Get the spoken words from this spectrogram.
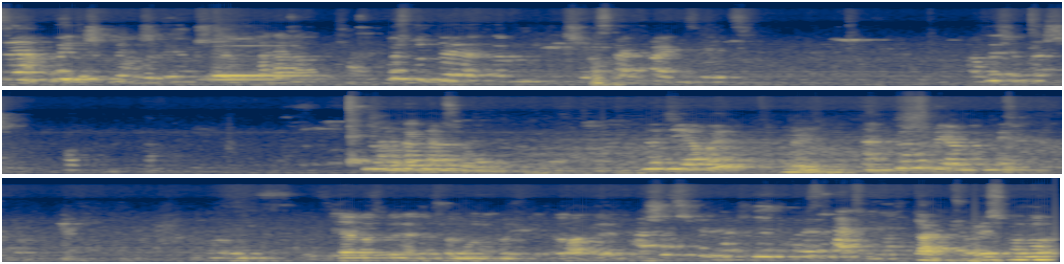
Це витяжка, витяжка, якщо. Ось тут де чи так, правильно здається. А ви ще. А ну? Надія, ви? Я без поняття, що вони хочуть відкривати. А що ж ви так Презентацію можна. Так, чогось воно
